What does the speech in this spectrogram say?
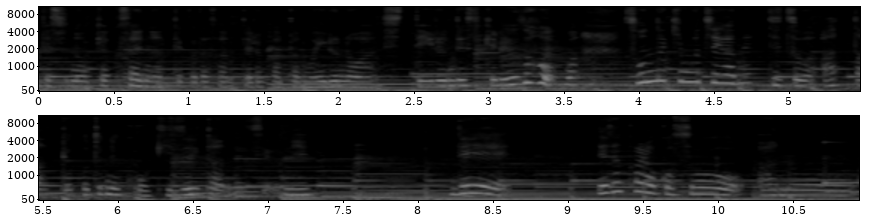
私のお客さんになってくださってる方もいるのは知っているんですけれど、まあ、そんな気持ちがね実はあったってことにこう気づいたんですよね。ででだからこそあの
